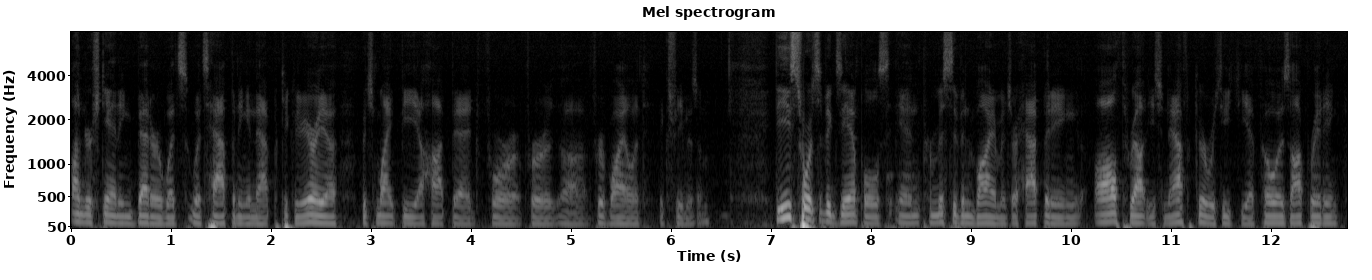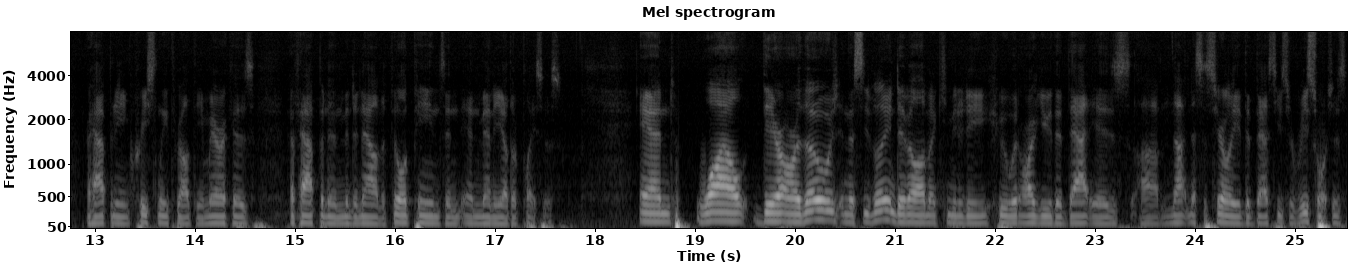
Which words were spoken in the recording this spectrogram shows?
understanding better what's what's happening in that particular area, which might be a hotbed for for uh, for violent extremism. These sorts of examples in permissive environments are happening all throughout Eastern Africa, where CTFO is operating, are happening increasingly throughout the Americas, have happened in Mindanao, the Philippines, and, and many other places. And while there are those in the civilian development community who would argue that that is um, not necessarily the best use of resources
